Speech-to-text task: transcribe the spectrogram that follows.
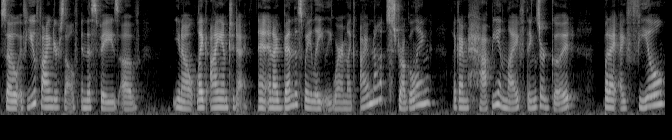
So if you find yourself in this phase of, you know, like I am today, and, and I've been this way lately where I'm like, I'm not struggling, like I'm happy in life, things are good, but I, I feel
